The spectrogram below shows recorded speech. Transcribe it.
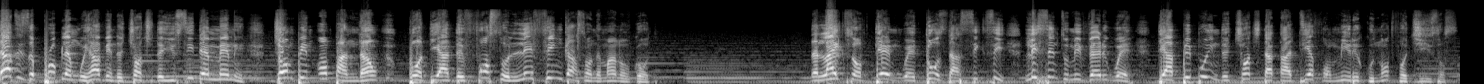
That is the problem we have in the church today. You see them many jumping up and down, but they are the first to lay fingers on the man of God. The likes of them were those that seek. See, listen to me very well. There are people in the church that are there for miracle, not for Jesus.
